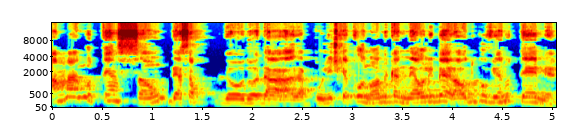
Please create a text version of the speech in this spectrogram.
a manutenção dessa, do, do, da, da, política econômica neoliberal do governo Temer.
